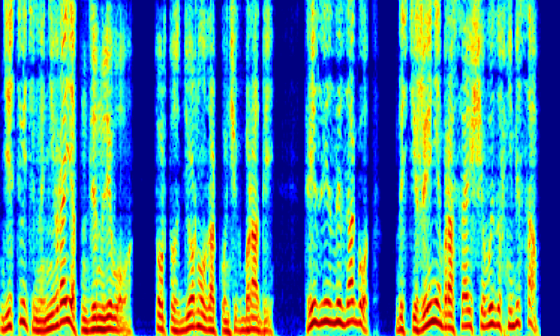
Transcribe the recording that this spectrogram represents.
Действительно, невероятно для нулевого. Тортус дернул за кончик бороды. Три звезды за год. Достижение, бросающее вызов небесам.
